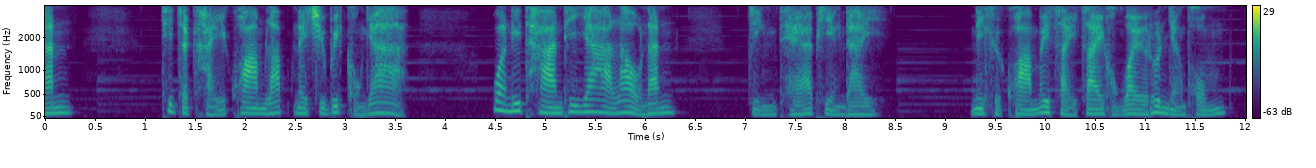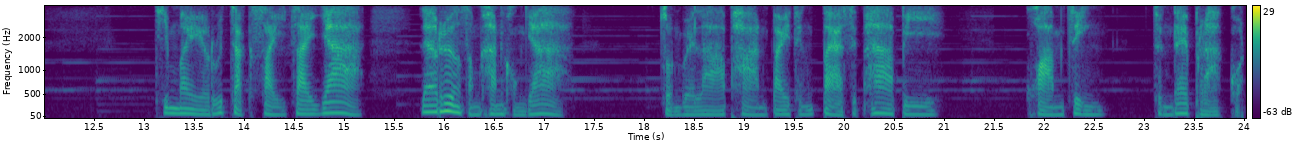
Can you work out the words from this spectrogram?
นั้น ที่จะไขความลับในชีวิตของย่า ว่านิทานที่ย่าเล่านั้น จริงแท้เพียงใด นี่คือความไม่ใส่ใจของวัยรุ่นอย่างผม ที่ไม่รู้จักใส่ใจย่าและเรื่องสำคัญของย่า จนเวลาผ่านไปถึง 85 ปี ความจริงจึงได้ปรากฏ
